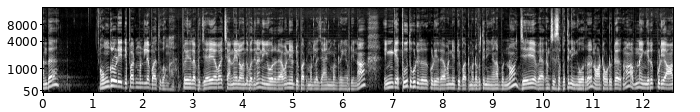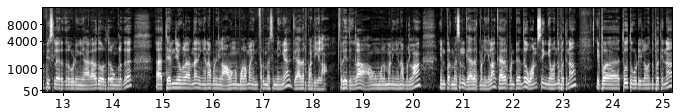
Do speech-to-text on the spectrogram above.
அந்த உங்களுடைய டிபார்ட்மெண்ட்லேயே பார்த்துக்கோங்க புரியுதுல? இப்போ ஜேஏவாக சென்னையில் வந்து பார்த்தீங்கன்னா நீங்கள் ஒரு ரெவன்யூ டிபார்ட்மெண்ட்டில் ஜாயின் பண்ணுறீங்க அப்படின்னா இங்கே தூத்துக்குடியில் இருக்கக்கூடிய ரெவன்யூ டிபார்ட்மெண்ட்டை பற்றி நீங்கள் என்ன பண்ணணும்? ஜேஏ வேகன்சிஸை பற்றி நீங்கள் ஒரு நோட்டை விட்டுட்டே இருக்கணும். அப்படின்னா இங்கே இருக்கக்கூடிய ஆஃபீஸில் இருக்கக்கூடிய யாராவது ஒருத்தர் உங்களுக்கு தெரிஞ்சவங்களாக இருந்தால் நீங்கள் என்ன பண்ணிக்கலாம்? அவங்க மூலமாக இன்ஃபர்மேஷன் நீங்கள் கேதர் பண்ணிக்கலாம். புரியுதுங்களா? அவங்க மூலமாக நீங்கள் என்ன பண்ணலாம்? இன்ஃபர்மேஷன் கேதர் பண்ணிக்கலாம். கேதர் பண்ணிட்டு வந்து ஒன்ஸ் இங்கே வந்து பார்த்தீங்கன்னா இப்போ தூத்துக்குடியில் வந்து பார்த்திங்கன்னா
